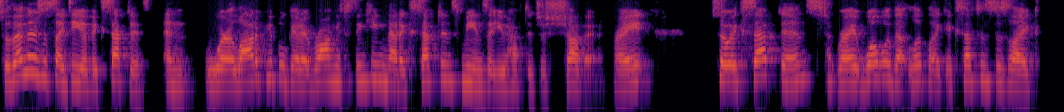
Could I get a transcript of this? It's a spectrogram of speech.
so then there's this idea of acceptance. And where a lot of people get it wrong is thinking that acceptance means that you have to just shove it, right? So acceptance, right? What would that look like? Acceptance is like,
